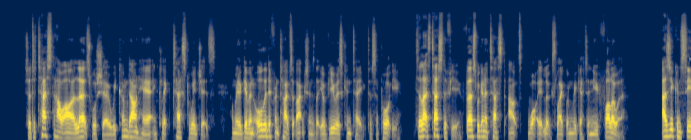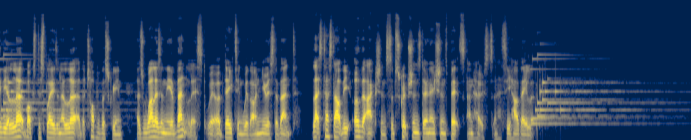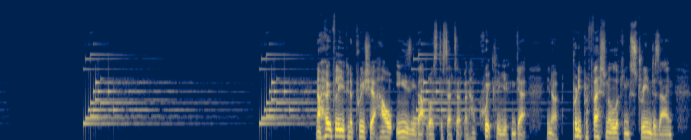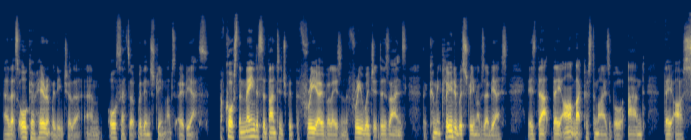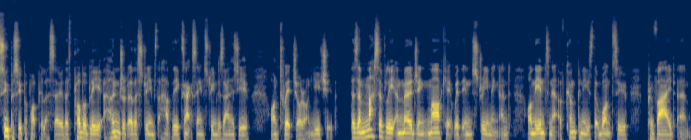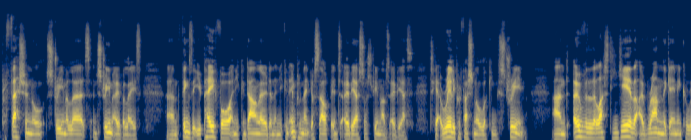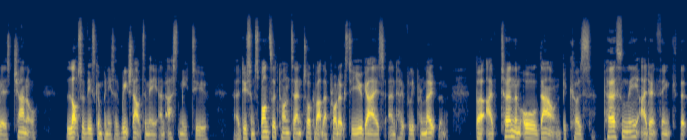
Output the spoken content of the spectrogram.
So to test how our alerts will show, we come down here and click Test Widgets, and we are given all the different types of actions that your viewers can take to support you. So let's test a few. First, we're going to test out what it looks like when we get a new follower. As you can see, the alert box displays an alert at the top of the screen, as well as in the event list, we're updating with our newest event. Let's test out the other actions, subscriptions, donations, bits, and hosts, and see how they look. Now hopefully you can appreciate how easy that was to set up and how quickly you can get, you know, a pretty professional looking stream design uh, that's all coherent with each other, um, all set up within Streamlabs OBS. Of course, the main disadvantage with the free overlays and the free widget designs that come included with Streamlabs OBS is that they aren't that customizable and they are super, super popular. So there's probably a hundred other streams that have the exact same stream design as you on Twitch or on YouTube. There's a massively emerging market within streaming and on the internet of companies that want to provide um, professional stream alerts and stream overlays, um, things that you pay for and you can download and then you can implement yourself into OBS or Streamlabs OBS to get a really professional looking stream. And over the last year that I've ran the Gaming Careers channel, lots of these companies have reached out to me and asked me to uh, do some sponsored content, talk about their products to you guys, and hopefully promote them but I've turned them all down because personally I don't think that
